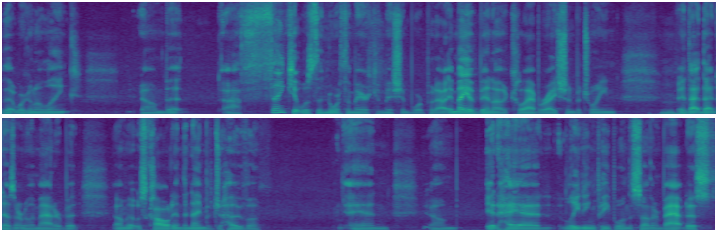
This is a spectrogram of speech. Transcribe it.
that we're going to link. Um, that I think it was the North American Mission Board put out. It may have been a collaboration between. And that that doesn't really matter, but um, it was called "In the Name of Jehovah," and um, it had leading people in the Southern Baptist,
